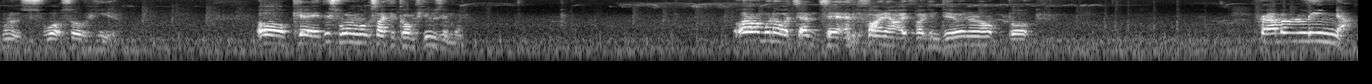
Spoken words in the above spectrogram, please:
What's over here? Okay, this one looks like a confusing one. Well, I'm going to attempt it and find out if I can do it or not, but... Probably not.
